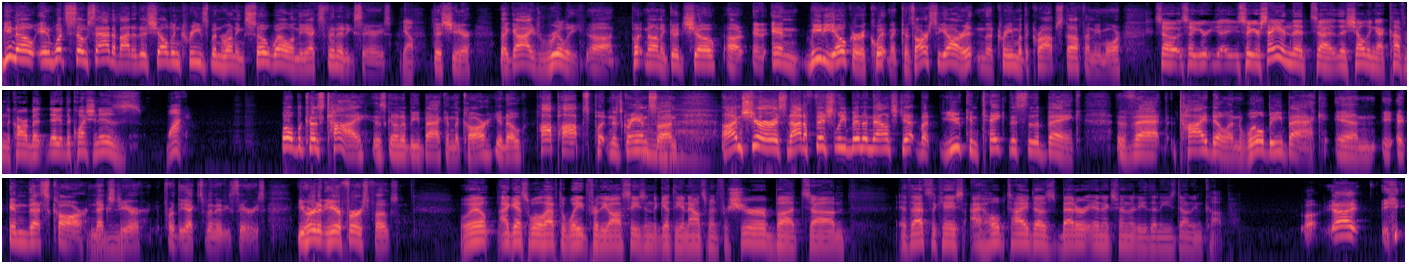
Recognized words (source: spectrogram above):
you know, and what's so sad about it is Sheldon Creed's been running so well in the Xfinity series yep. this year. The guy's really uh, putting on a good show uh, and, and, mediocre equipment because RCR isn't the cream of the crop stuff anymore. So, so you're so you're saying that uh, the Sheldon got cut from the car, but the, the question is why? Well, because Ty is going to be back in the car. You know, Pop Pop's putting his grandson. I'm sure it's not officially been announced yet, but you can take this to the bank that Ty Dillon will be back in in this car next mm-hmm. year for the Xfinity Series. You heard it here first, folks. Well, I guess we'll have to wait for the off season to get the announcement for sure. But um, if that's the case, I hope Ty does better in Xfinity than he's done in Cup. Well, I,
